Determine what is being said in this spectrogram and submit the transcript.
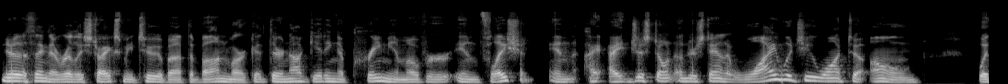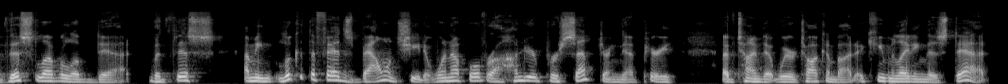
You know, the thing that really strikes me too about the bond market, they're not getting a premium over inflation. And I, I just don't understand that. Why would you want to own with this level of debt, with this? I mean, look at the Fed's balance sheet. It went up over 100% during that period of time that we were talking about accumulating this debt.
